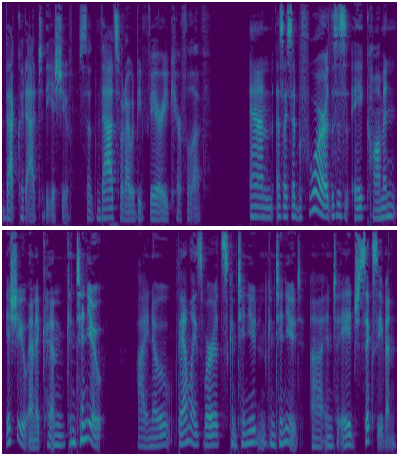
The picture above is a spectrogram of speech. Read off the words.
that could add to the issue. So that's what I would be very careful of. And as I said before, this is a common issue and it can continue. I know families where it's continued and continued uh, into age six, even.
